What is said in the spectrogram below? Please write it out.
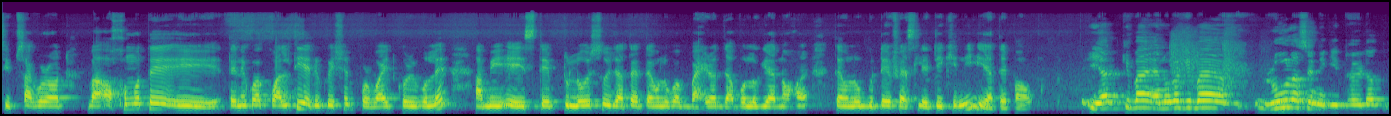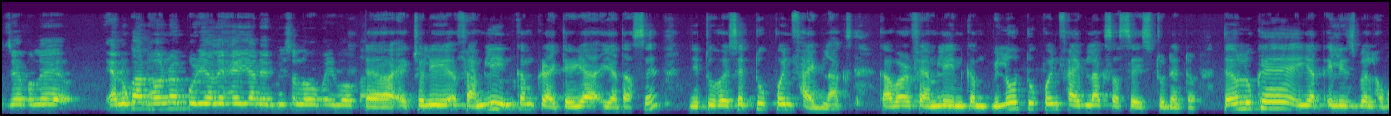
শিৱসাগৰত বা অসমতে এই তেনেকুৱা কোৱালিটি এডুকেশ্যন প্ৰভাইড কৰিবলৈ আমি এই ষ্টেপটো লৈছোঁ যাতে তেওঁলোকক বাহিৰত যাবলগীয়া নহয় তেওঁলোক গোটেই ফেচিলিটিখিনি ইয়াতে পাওক। ইয়াত কিবা এনেকুৱা কিবা ৰুল আছে নেকি? ধৰি লওক যে বোলে এনেকুৱা ধৰণৰ পৰিয়ালেহে ইয়াত এডমিশ্যন ল'ব পাৰিব একচুৱেলি ফেমিলি ইনকাম ক্ৰাইটেৰিয়া ইয়াত আছে যিটো হৈছে টু পইণ্ট ফাইভ লাক্স কাৰোবাৰ family income below' two point five lakhs আছে ষ্টুডেণ্টৰ তেওঁলোকে ইয়াত এলিজিবল হ'ব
